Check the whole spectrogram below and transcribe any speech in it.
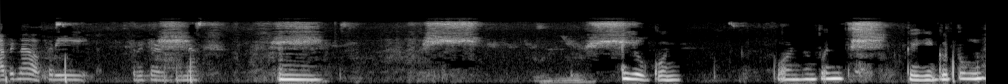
Hapit na, 3, 3.30 na. Mm. Ayoko. Kuan na ba? Kay gutom yun.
